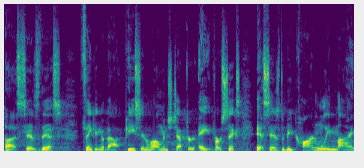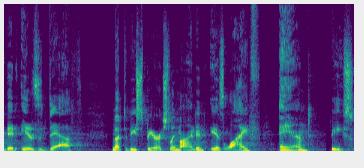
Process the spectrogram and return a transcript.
uh, says this thinking about peace in Romans chapter 8, verse 6, it says to be carnally minded is death, but to be spiritually minded is life and peace.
